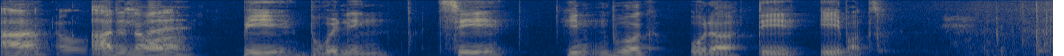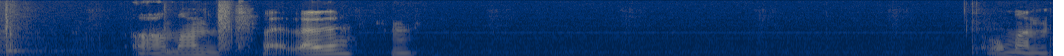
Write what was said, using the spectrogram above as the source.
A. Oh Gott, Adenauer, B. Brünning, C. Hindenburg oder D. Ebert? Oh Mann. Hm. Oh Mann.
